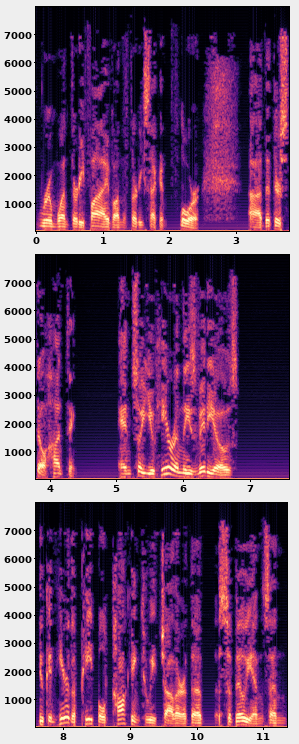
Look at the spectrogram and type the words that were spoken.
room 135 on the 32nd floor, uh, that they're still hunting. And so you hear in these videos, you can hear the people talking to each other, the, the civilians and,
